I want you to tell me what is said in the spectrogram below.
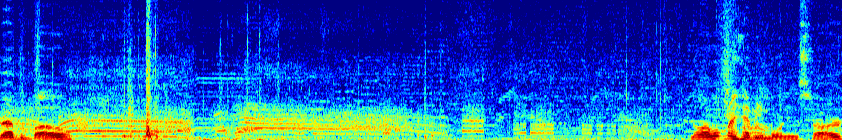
Grab the bow? No, I want my heavy morning star.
